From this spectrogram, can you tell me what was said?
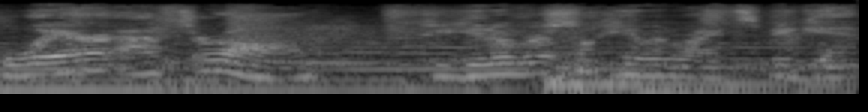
where, after all, do universal human rights begin?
